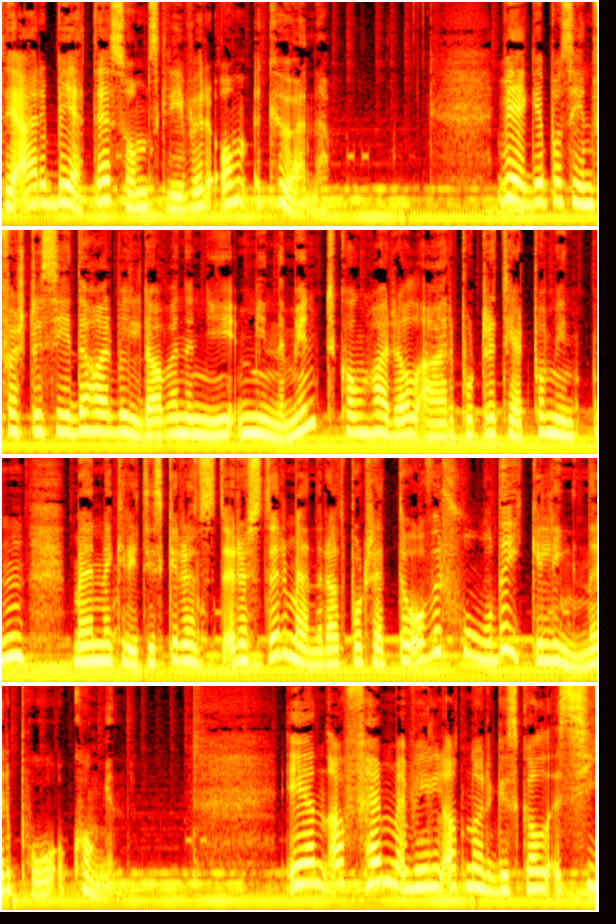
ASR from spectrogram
Det er BT som skriver om køene. VG på sin første side har bilde av en ny minnemynt. Kong Harald er portrettert på mynten, men kritiske røster mener at portrettet overhodet ikke ligner på kongen. Én av fem vil at Norge skal si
